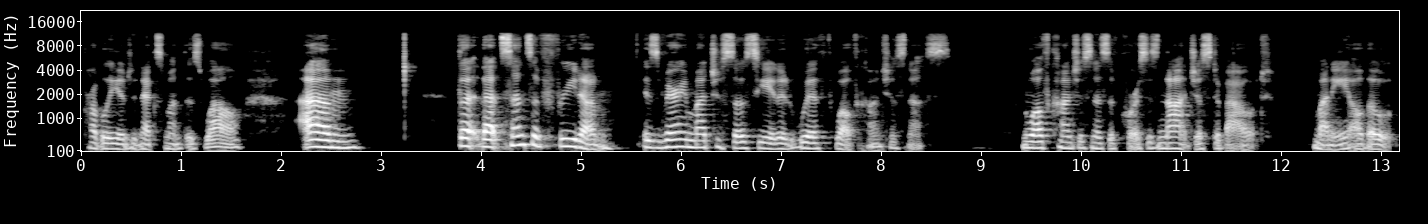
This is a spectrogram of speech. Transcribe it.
probably into next month as well. Um, the, that sense of freedom is very much associated with wealth consciousness. And wealth consciousness, of course, is not just about money, although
